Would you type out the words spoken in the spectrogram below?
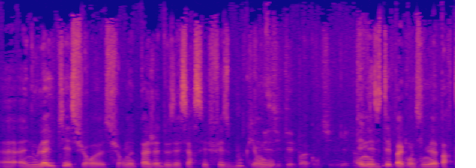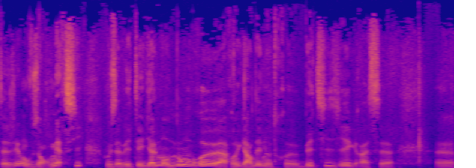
à, nous liker sur, euh, sur notre page A2SRC Facebook. Et n'hésitez pas à continuer. Et n'hésitez pas à continuer à partager. On vous en remercie. Vous avez été également nombreux à regarder notre bêtisier grâce euh,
